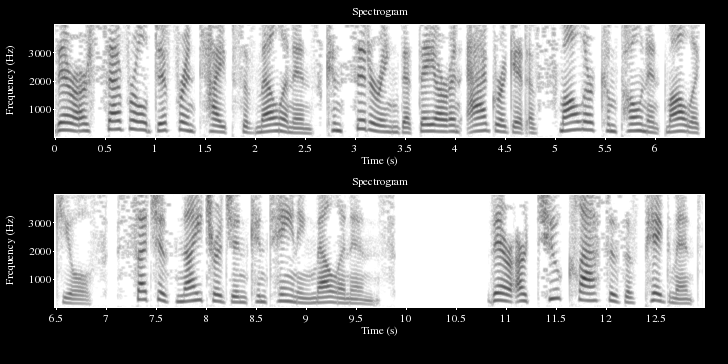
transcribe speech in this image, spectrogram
There are several different types of melanins considering that they are an aggregate of smaller component molecules, such as nitrogen-containing melanins. There are two classes of pigments,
